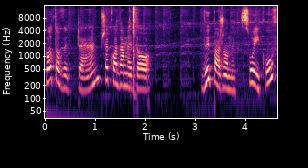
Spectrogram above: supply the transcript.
Gotowy dżem przekładamy do wyparzonych słoików.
